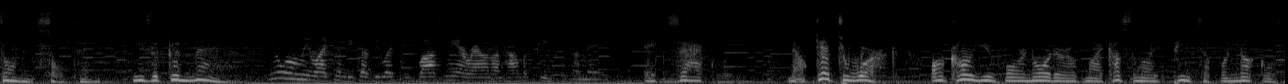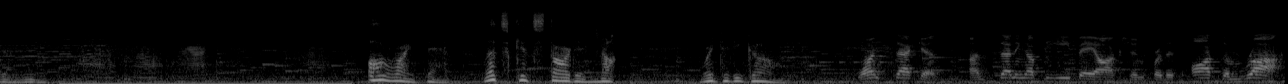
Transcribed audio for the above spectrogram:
Don't insult him. He's a good man. You only like him because he lets you boss me around on how the pizzas are made. Exactly. Now get to work. I'll call you for an order of my customized pizza for Knuckles and me. Alright then, let's get started, Knuckles. Where did he go? One second. I'm setting up the eBay auction for this awesome rock.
